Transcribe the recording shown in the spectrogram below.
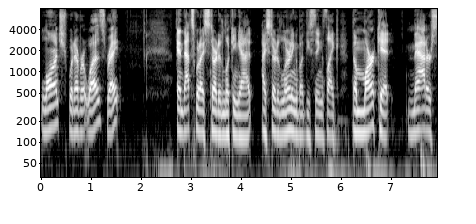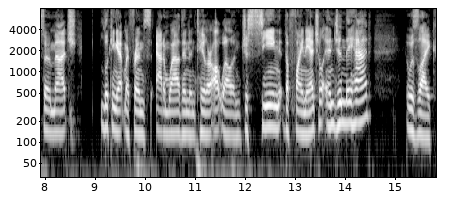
launch, whatever it was, right? And that's what I started looking at. I started learning about these things like the market matters so much. Looking at my friends Adam Wathan and Taylor Otwell and just seeing the financial engine they had, it was like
